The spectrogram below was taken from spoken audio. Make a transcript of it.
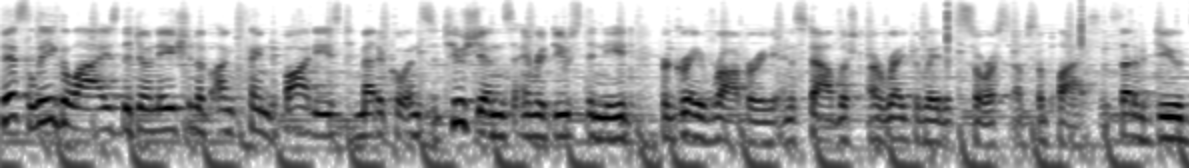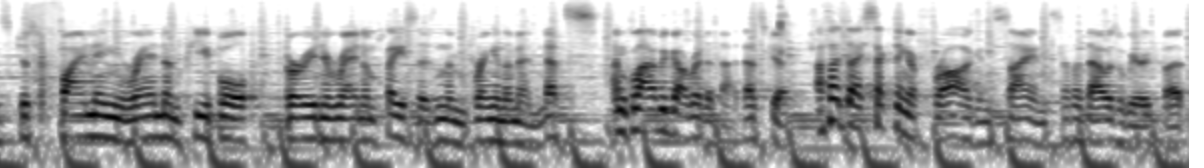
This legalized the donation of unclaimed bodies to medical institutions and reduced the need for grave robbery and established a regulated source of supplies. Instead of dudes just finding random people buried in random places and then bringing them in. That's, I'm glad we got rid of that. That's good. I thought dissecting a frog in science, I thought that was weird, but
